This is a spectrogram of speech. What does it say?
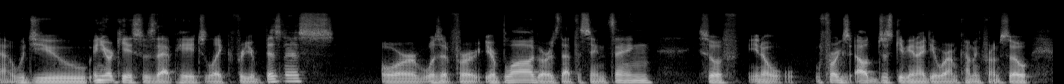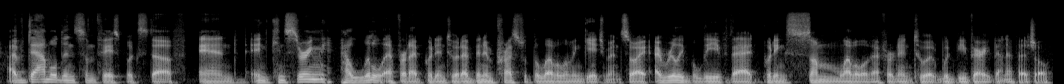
Uh, would you, in your case, was that page like for your business, or was it for your blog, or is that the same thing? So if you know, for ex- I'll just give you an idea where I'm coming from. So I've dabbled in some Facebook stuff, and and considering how little effort I put into it, I've been impressed with the level of engagement. So I, I really believe that putting some level of effort into it would be very beneficial.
